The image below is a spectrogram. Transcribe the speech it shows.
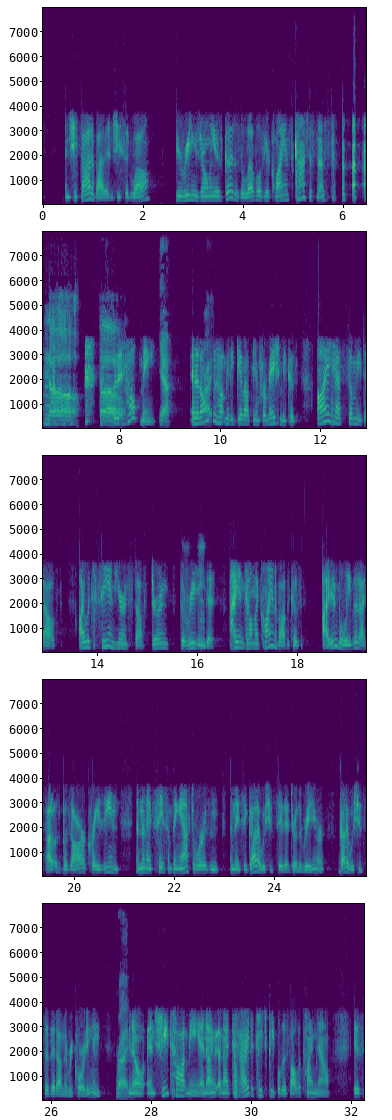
And she thought about it, and she said, "Well, your readings are only as good as the level of your client's consciousness." no, but it helped me. Yeah, and it also right. helped me to give out the information because I had so many doubts. I would see and hear and stuff during the mm-hmm. reading that I didn't tell my client about because I didn't believe it. I thought it was bizarre or crazy, and and then I'd say something afterwards, and and they'd say, "God, I wish you'd say that during the reading," or "God, I wish you'd said that on the recording," and right, you know. And she taught me, and I and I try to teach people this all the time now, is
